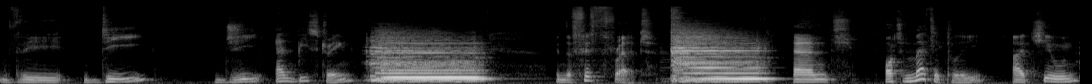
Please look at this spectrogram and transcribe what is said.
the D, G, and B string in the fifth fret, and automatically I tune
